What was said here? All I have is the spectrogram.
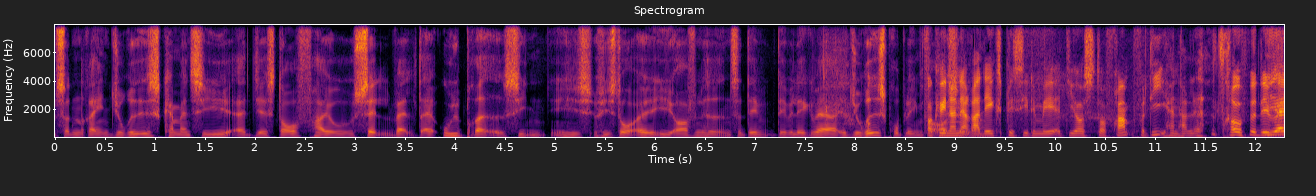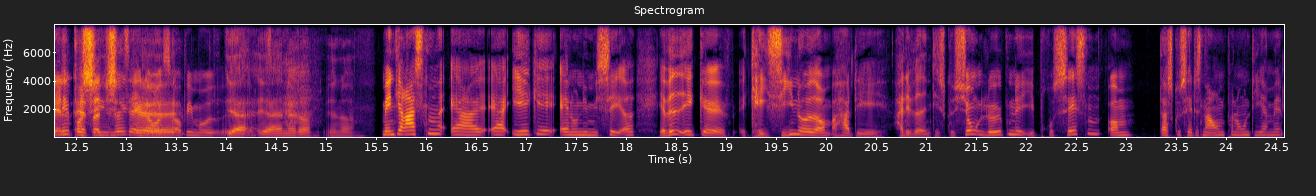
sådan rent juridisk kan man sige, at Jes Dorf har jo selv valgt at udbrede sin his, historie i offentligheden, så det, det vil ikke være et juridisk problem for Og kvinderne os. er ret eksplicite med, at de også står frem, fordi han har lavet truffet det Ja, valg. lige præcis, altså, de ikke? taler også op imod. øh, Ja, ja, netop. Ja, netop. Men de resten er, er ikke anonymiseret. Jeg ved ikke, øh, kan I sige noget om, har det, har det været en diskussion løbende i processen, om der skulle sættes navn på nogle af de her mænd?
